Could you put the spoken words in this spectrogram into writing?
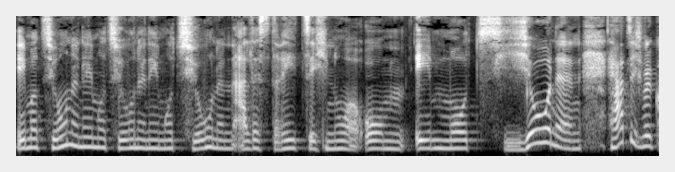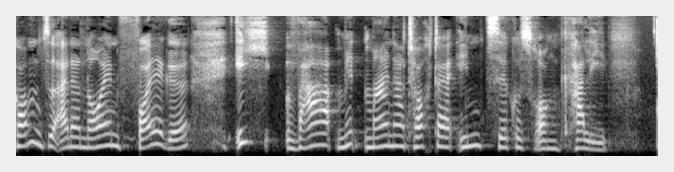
Emotionen, Emotionen, Emotionen, alles dreht sich nur um Emotionen. Herzlich willkommen zu einer neuen Folge. Ich war mit meiner Tochter im Zirkus Roncalli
